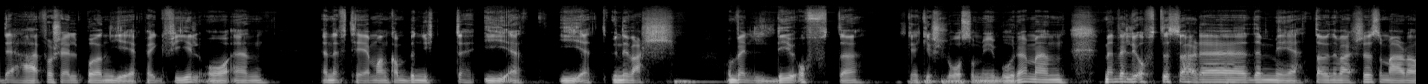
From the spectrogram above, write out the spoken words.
det er forskjell på en JPEG-fil og en NFT man kan benytte i et, i et univers. Og veldig ofte skal jeg ikke slå så mye i bordet, men, men, veldig ofte så er det det meta-universet som er da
